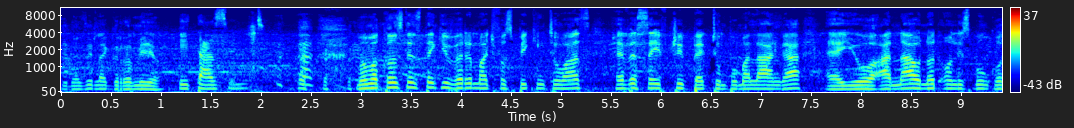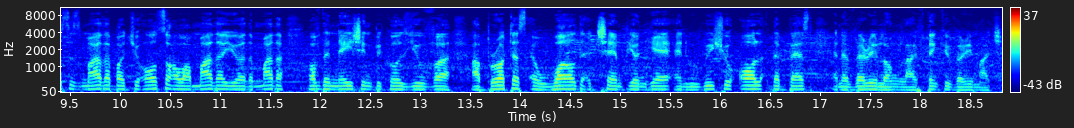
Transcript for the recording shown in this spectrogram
He doesn't like Romeo. He doesn't. Mama Constance, thank you very much for speaking to us. Have a safe trip back to Mpumalanga. Uh, you are now not only Spoonkos's mother, but you're also our mother. You are the mother of the nation because you've uh, uh, brought us a world champion here, and we wish you all the best and a very long life. Thank you very much.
